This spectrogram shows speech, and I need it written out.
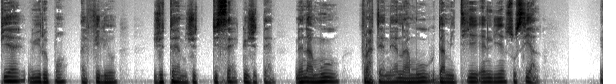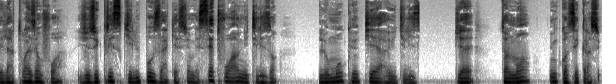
Pierre lui répond à Philéo, je t'aime, tu sais que je t'aime. Un amour fraternel, un amour d'amitié, un lien social. Et la troisième fois, Jésus-Christ qui lui pose la question, mais cette fois en utilisant le mot que Pierre a utilisé. Pierre, seulement une consécration.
